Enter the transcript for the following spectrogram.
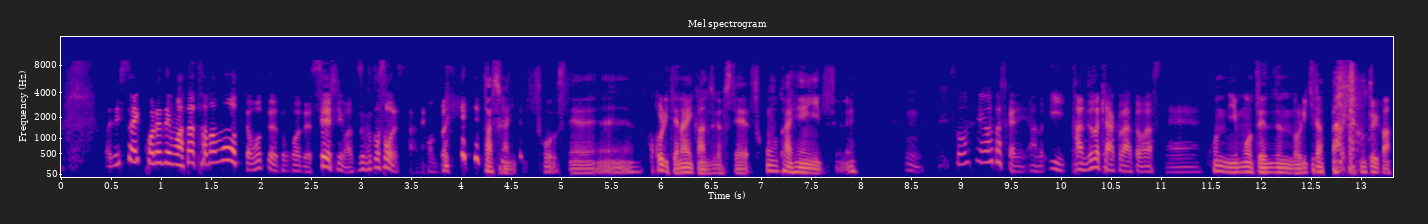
実際これでまた頼もうって思ってるところで精神はずっとそうですからね、本当に。確かに、そうですね。懲りてない感じがして、そこも大変いいですよね。その辺は確かに、あの、いい感じのキャラクターだと思いますね。本人も全然乗り気だったんだなというか、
